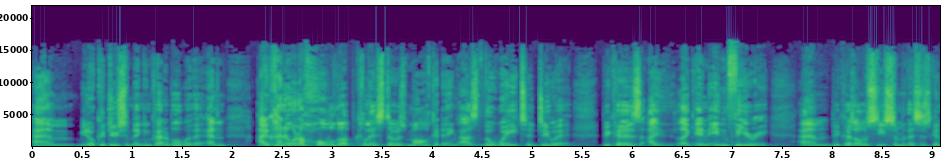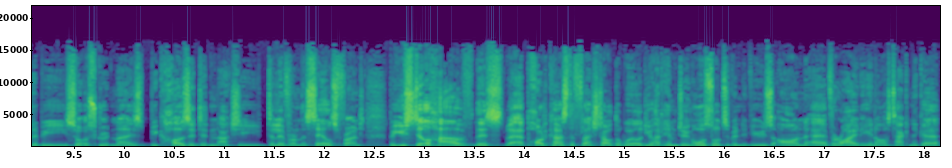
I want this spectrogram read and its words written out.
um, you know, could do something incredible with it. And I kind of want to hold up Callisto's marketing as the way to do it because I like in in theory, um, because obviously some of this is going to be sort of scrutinized because it didn't actually deliver on the sales front. But you still have this uh, podcast that fleshed out the world. You had him doing all sorts of interviews on uh, Variety and Ars Technica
